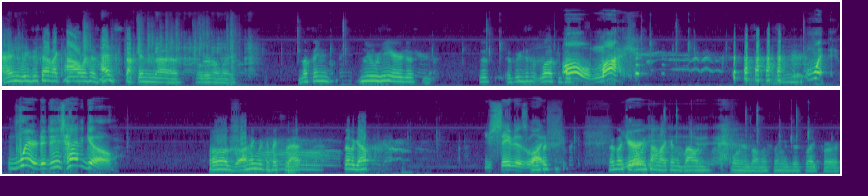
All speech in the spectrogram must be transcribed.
And we just have a cow with his head stuck in the motorhome. Nothing new here, just, just, if we just look. Just, Oh my! What? Where did his head go? oh, I think we can fix that. There we go. You saved his life. That's like You're- the only time I can round corners on this thing is just like for.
